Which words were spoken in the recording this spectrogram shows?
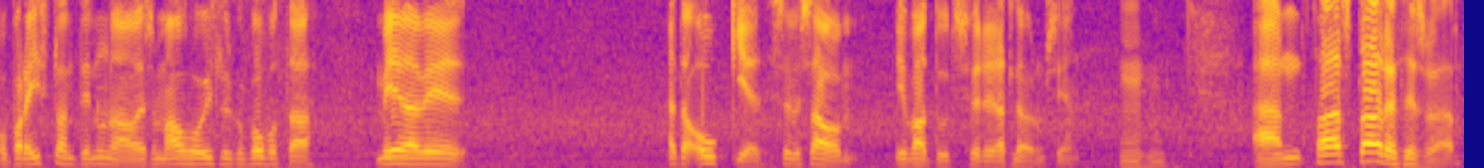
og bara Íslandi núna og þessum áhuga íslensku fótbolta miða við þetta ógeð sem við sáum í Vadúts fyrir 11 árum síðan. Mhm. En það er staðrænt hins vegar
